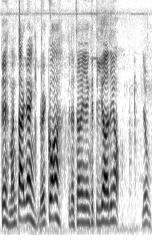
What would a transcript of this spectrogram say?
Okay, mantap gang. Dua ekor lah. Kita cari yang ketiga tengok. Jom.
